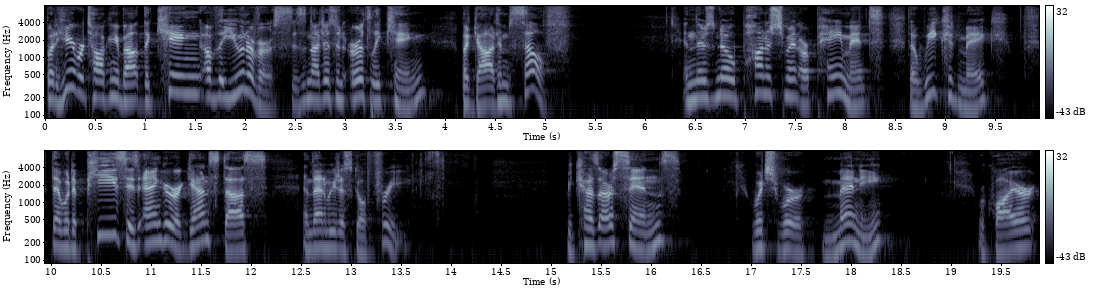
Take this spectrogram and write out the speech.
But here we're talking about the king of the universe. This is not just an earthly king, but God himself. And there's no punishment or payment that we could make that would appease his anger against us, and then we just go free because our sins, which were many, require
